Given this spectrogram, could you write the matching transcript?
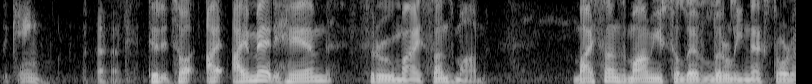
the king. Dude, so I, I met him through my son's mom. My son's mom used to live literally next door to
